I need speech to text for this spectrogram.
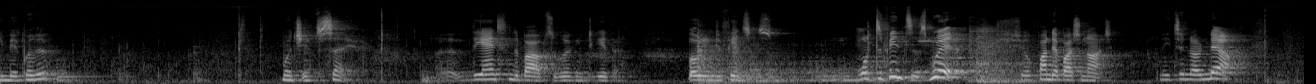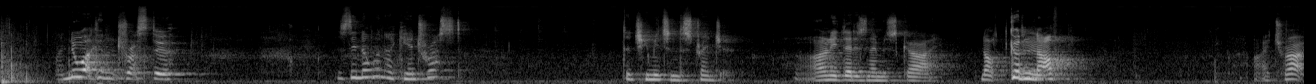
You met with her? What'd you have to say? Uh, the ants and the barbs are working together, building defences. What defences? Where? She'll find out by tonight. I need to know now. I knew I couldn't trust her. Is there no one I can trust? Did she mention the stranger? Uh, only that his name is Sky. Not good enough. I try.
